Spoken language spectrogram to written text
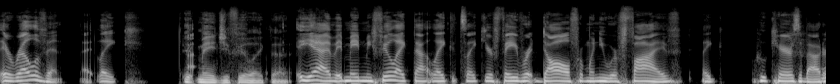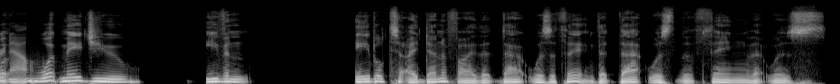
irrelevant like it made you feel like that. yeah it made me feel like that. Like it's like your favorite doll from when you were five. Like who cares about her what, now What made you even able to identify that that was a thing? That that was the thing that was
